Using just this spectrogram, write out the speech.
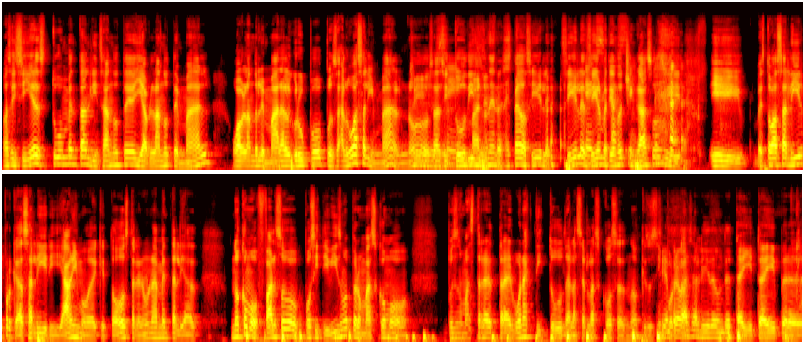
o sea, si sigues tú mentalizándote y hablándote mal o hablándole mal al grupo, pues algo va a salir mal, ¿no? o sea, si tú dices, ay, pedo, síguele, síguele, sigue metiendo chingazos y, y esto va a salir porque va a salir y ánimo de que todos traen una mentalidad no como falso positivismo, pero más como, pues nomás traer, traer buena actitud al hacer las cosas, ¿no? Que eso es Siempre importante. va a salir un detallito ahí, pero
